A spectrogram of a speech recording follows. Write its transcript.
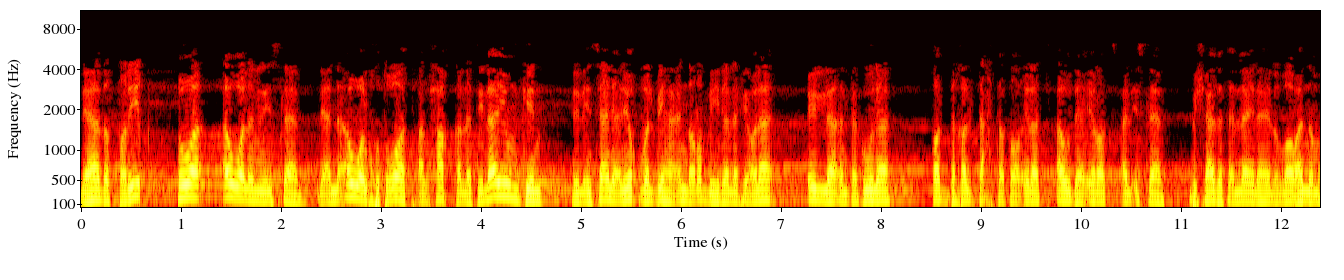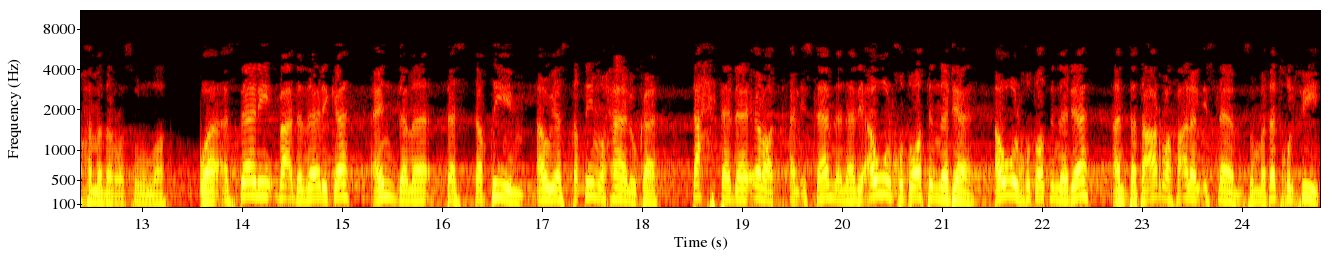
لهذا الطريق. هو أولا الإسلام لأن أول خطوات الحق التي لا يمكن للإنسان أن يقبل بها عند ربه جل في علاه إلا أن تكون قد دخلت تحت طائلة أو دائرة الإسلام بشهادة أن لا إله إلا الله وأن محمد رسول الله. والثاني بعد ذلك عندما تستقيم أو يستقيم حالك تحت دائرة الإسلام لأن هذه أول خطوات النجاة أول خطوات النجاة أن تتعرف على الإسلام ثم تدخل فيه.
